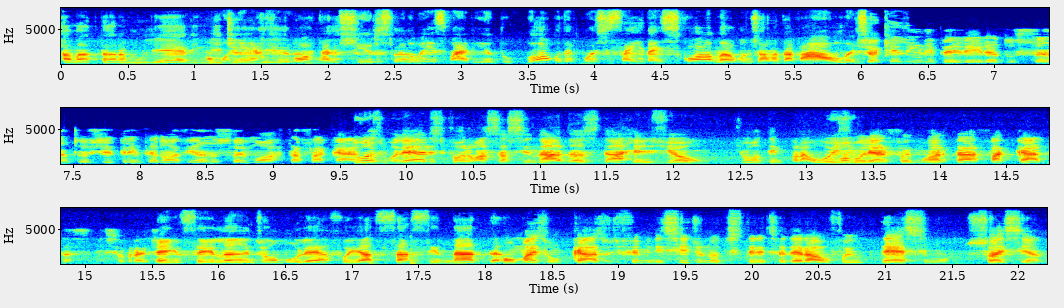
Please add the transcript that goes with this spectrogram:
a matar a mulher em Uma Medianeira. mulher foi morta a tiros pelo ex-marido logo depois de sair da escola onde ela dava aulas. Jaqueline Pereira dos Santos, de 39 anos, foi morta a facada. Duas mulheres foram assassinadas na região de ontem para hoje. Uma mulher foi morta a facadas em Sobradinho. Em Ceilândia, uma mulher foi assassinada. Bom, mais um caso de feminicídio no Distrito Federal foi o décimo só esse ano.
